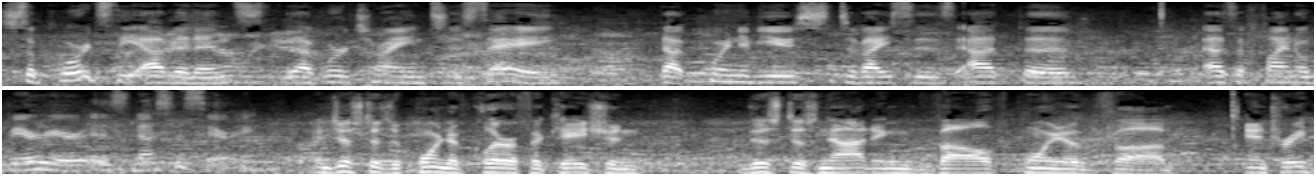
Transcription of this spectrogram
supports the evidence that we're trying to say that point of use devices at the as a final barrier is necessary. And just as a point of clarification, this does not involve point of uh, entry?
